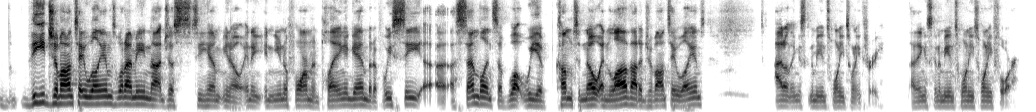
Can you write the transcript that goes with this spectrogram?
the Javonte Williams, what I mean, not just see him, you know, in, a, in uniform and playing again, but if we see a, a, semblance of what we have come to know and love out of Javonte Williams, I don't think it's going to be in 2023. I think it's going to be in 2024.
